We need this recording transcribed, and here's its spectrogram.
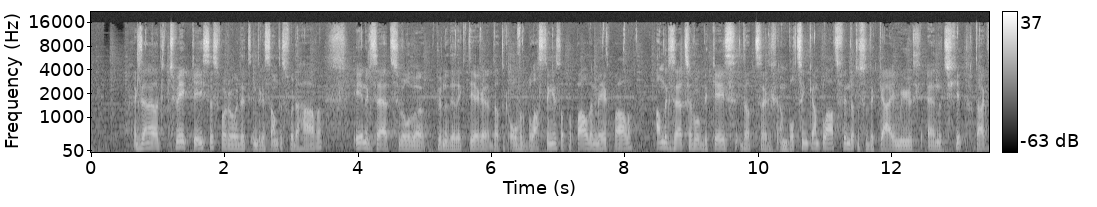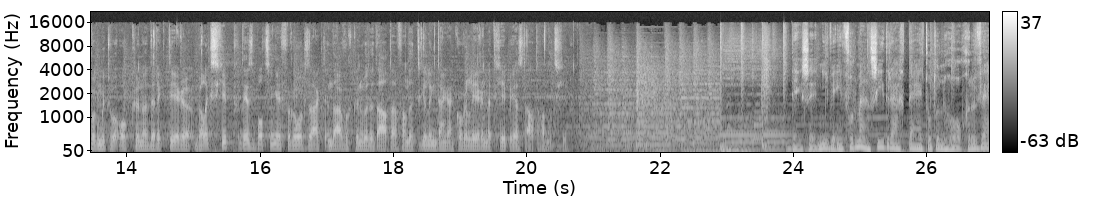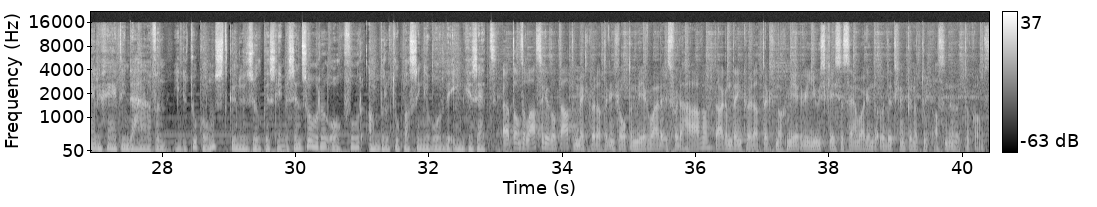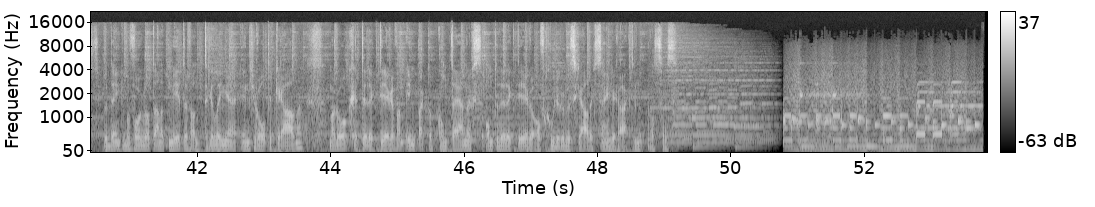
Er zijn eigenlijk twee cases waardoor dit interessant is voor de haven. Enerzijds willen we kunnen detecteren dat er overbelasting is op bepaalde meerpalen. Anderzijds hebben we ook de case dat er een botsing kan plaatsvinden tussen de kaaimuur en het schip. Daarvoor moeten we ook kunnen detecteren welk schip deze botsing heeft veroorzaakt en daarvoor kunnen we de data van de trilling dan gaan correleren met GPS-data van het schip. Deze nieuwe informatie draagt bij tot een hogere veiligheid in de haven. In de toekomst kunnen zulke slimme sensoren ook voor andere toepassingen worden ingezet. Uit onze laatste resultaten merken we dat er een grote meerwaarde is voor de haven. Daarom denken we dat er nog meerdere use cases zijn waarin we dit gaan kunnen toepassen in de toekomst. We denken bijvoorbeeld aan het meten van trillingen in grote kranen, maar ook het detecteren van impact op containers om te detecteren of goederen beschadigd zijn geraakt in het proces.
